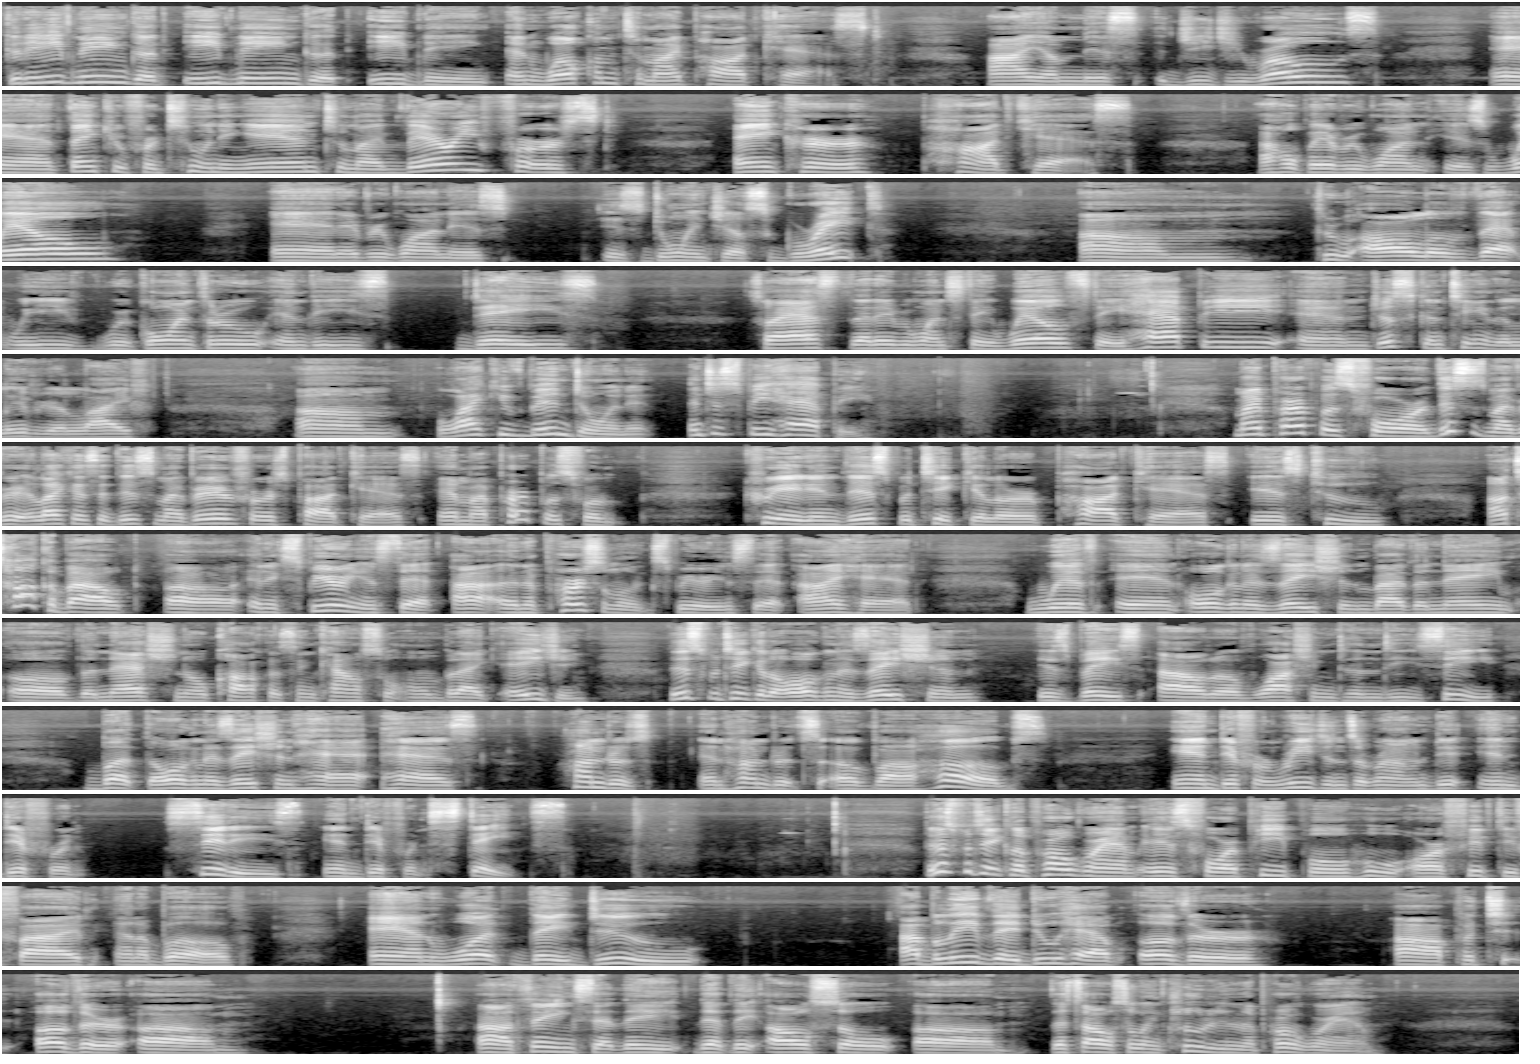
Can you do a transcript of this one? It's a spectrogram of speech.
Good evening, good evening, good evening, and welcome to my podcast. I am Miss Gigi Rose, and thank you for tuning in to my very first Anchor podcast. I hope everyone is well and everyone is is doing just great. Um, through all of that we we're going through in these days so I ask that everyone stay well, stay happy, and just continue to live your life um, like you've been doing it, and just be happy. My purpose for this is my very, like I said, this is my very first podcast, and my purpose for creating this particular podcast is to uh, talk about uh, an experience that I, and a personal experience that I had with an organization by the name of the National Caucus and Council on Black Aging, this particular organization is based out of Washington, D.C., but the organization ha- has hundreds and hundreds of uh, hubs in different regions around di- in different cities in different states. This particular program is for people who are 55 and above. And what they do, I believe they do have other uh, other um, uh, things that they that they also um, that's also included in the program,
